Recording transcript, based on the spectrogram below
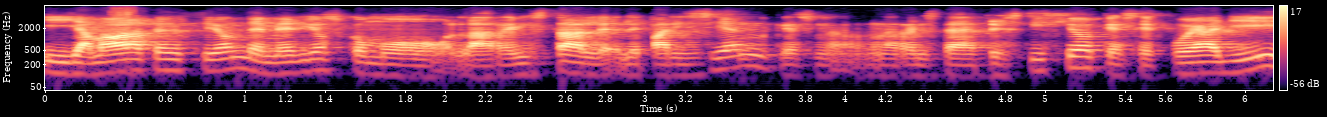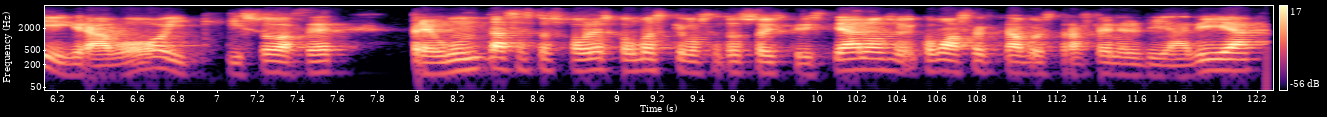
y llamaba la atención de medios como la revista Le, Parisien, que es una, revista de prestigio, que se fue allí y grabó y quiso hacer preguntas a estos jóvenes, cómo es que vosotros sois cristianos, cómo afecta vuestra fe en el día a día,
